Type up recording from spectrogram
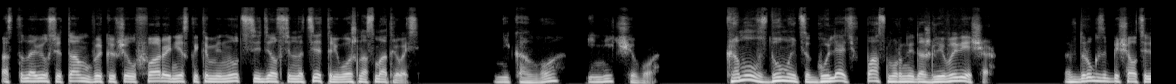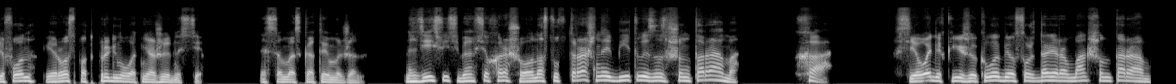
Остановился там, выключил фары, несколько минут сидел в темноте, тревожно осматриваясь. Никого и ничего. Кому вздумается гулять в пасмурный дождливый вечер? Вдруг запищал телефон, и Росс подпрыгнул от неожиданности. СМС от Имаджин. «Надеюсь, у тебя все хорошо, у нас тут страшная битва из-за Шантарама». «Ха!» Сегодня в книжном клубе осуждали роман Шантарам.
